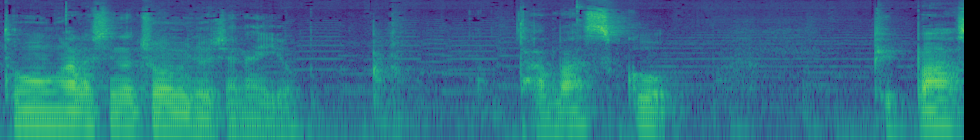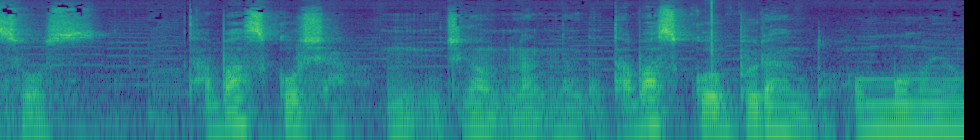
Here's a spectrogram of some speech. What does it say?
唐辛子の調味料じゃないよ。タバスコペッパーソース。タバスコ社、うん、違うななんだ。タバスコブランド。本物よ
